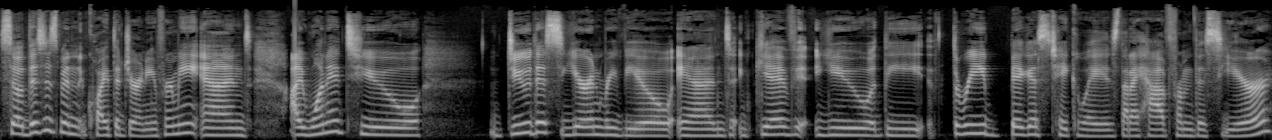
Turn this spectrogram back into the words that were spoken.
so, this has been quite the journey for me, and I wanted to do this year in review and give you the three biggest takeaways that I have from this year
